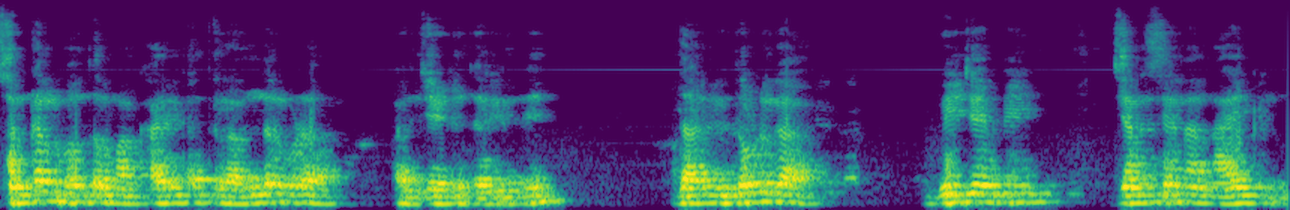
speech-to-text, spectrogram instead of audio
సంకల్పంతో మా కార్యకర్తలు అందరూ కూడా పనిచేయడం జరిగింది. దానికి తోడుగా బీజేపీ జనసేన నాయకులు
